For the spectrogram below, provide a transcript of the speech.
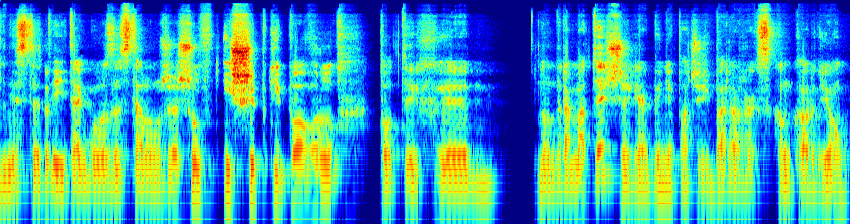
Niestety i tak było ze Stalą Rzeszów. I szybki powrót po tych y, no, dramatycznych, jakby nie patrzeć, barażach z Konkordią.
